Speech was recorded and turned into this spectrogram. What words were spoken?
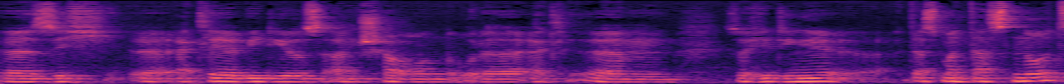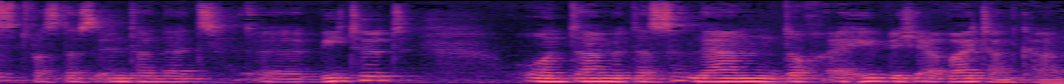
äh, sich äh, Erklärvideos anschauen oder ähm, solche Dinge, dass man das nutzt, was das Internet äh, bietet und damit das Lernen doch erheblich erweitern kann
